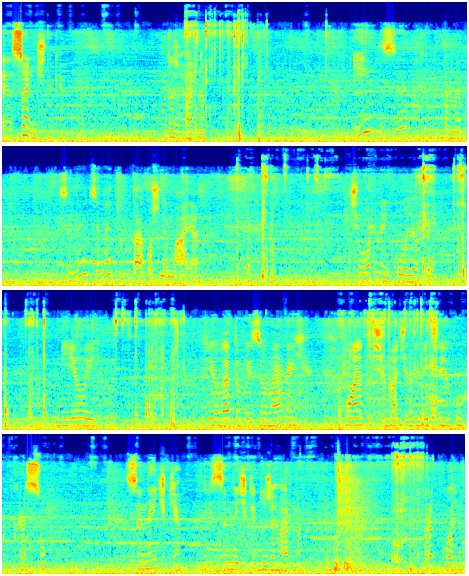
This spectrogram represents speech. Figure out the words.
е, сонячники. Дуже гарно. І з квітами. Ціни, ціни тут також немає. Чорний колір, білий, фіолетовий, зелений. О, я тут ще бачу, дивіться, яку красу. Синички. Дві синички, дуже гарно. Прикольно.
